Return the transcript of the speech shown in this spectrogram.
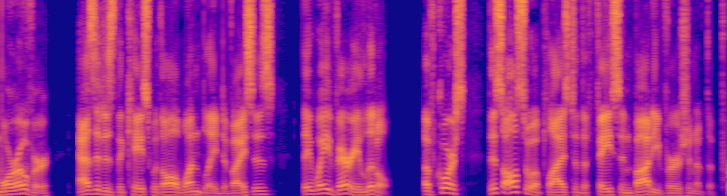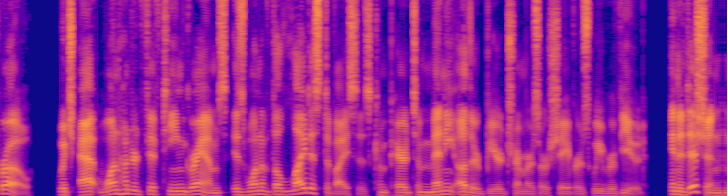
Moreover, as it is the case with all one-blade devices, they weigh very little. Of course, this also applies to the face and body version of the Pro, which at 115 grams is one of the lightest devices compared to many other beard trimmers or shavers we reviewed. In addition,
